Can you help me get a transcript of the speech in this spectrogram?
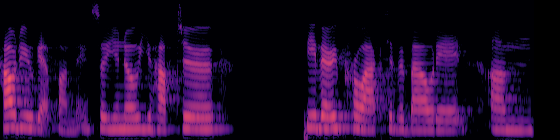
How do you get funding? So, you know, you have to be very proactive about it. Um,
